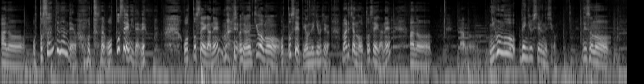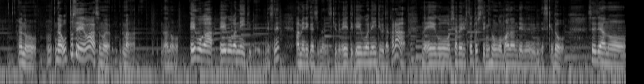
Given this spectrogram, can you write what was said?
あの、夫さんってなんだよ。夫さん、夫生みたいだよ。夫生がね、まるちゃん、今日はもう夫生って呼んでいきましたが、まるちゃんの夫生がね、あの、あの、日本語を勉強してるんですよ。で、その、あの、だオットセイは、その、まあ、あの、英語が、英語がネイティブですね。アメリカ人なんですけど、英語がネイティブだから、英語を喋る人として日本語を学んでるんですけど、それであの、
